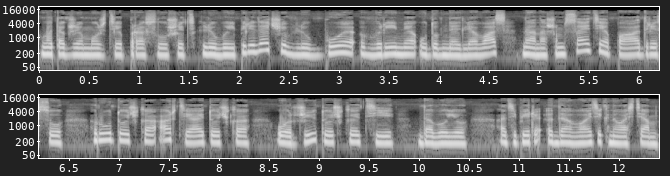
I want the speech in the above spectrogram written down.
Вы также можете прослушать любые передачи в любое время, удобное для вас, на нашем сайте по адресу ru.rti.org.tw. А теперь давайте к новостям.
